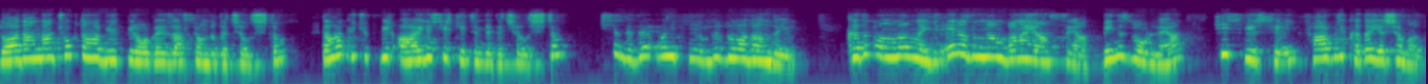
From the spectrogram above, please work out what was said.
Doğadan'dan çok daha büyük bir organizasyonda da çalıştım. Daha küçük bir aile şirketinde de çalıştım. Şimdi de 12 yıldır Doğadan'dayım. Kadın olmamla ilgili en azından bana yansıyan, beni zorlayan hiçbir şey fabrikada yaşamadım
